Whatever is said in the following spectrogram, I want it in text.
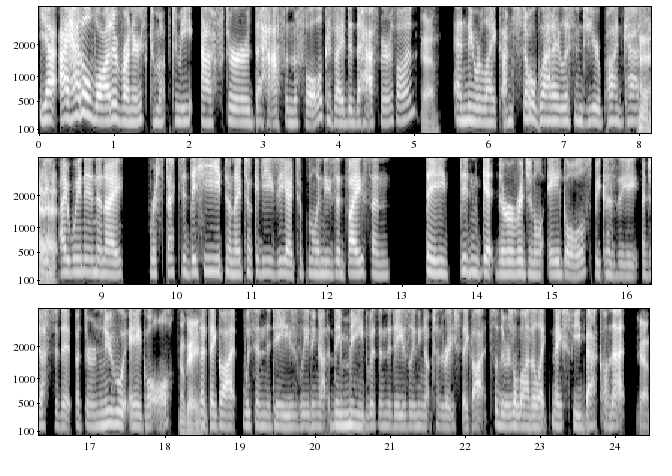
Yeah, I had a lot of runners come up to me after the half and the full because I did the half marathon. Yeah. And they were like, I'm so glad I listened to your podcast. I, I went in and I respected the heat and I took it easy. I took Malindi's advice and they didn't get their original A goals because they adjusted it, but their new A goal Okay. that they got within the days leading up, they made within the days leading up to the race they got. So there was a lot of like nice feedback on that Yeah.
